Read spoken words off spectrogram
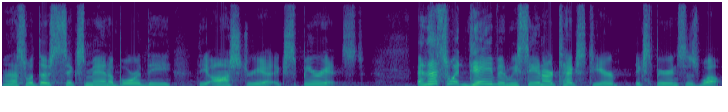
And that's what those six men aboard the, the Austria experienced. And that's what David, we see in our text here, experienced as well.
